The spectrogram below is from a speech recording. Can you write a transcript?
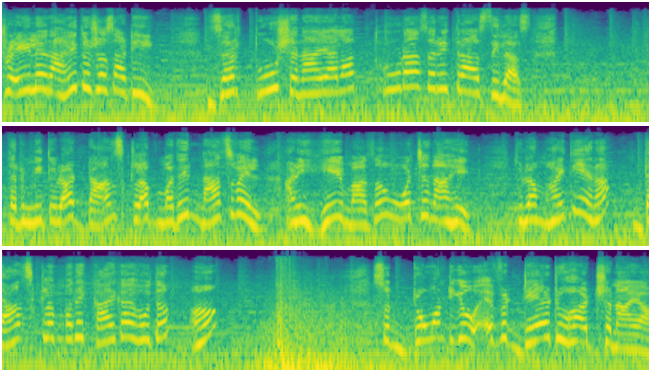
ट्रेलर आहे तुझ्यासाठी. जर तू शनायाला थोडा जरी त्रास दिलास तर मी तुला डान्स क्लबमध्ये नाचवेल आणि हे माझं वचन आहे. तुला माहिती आहे ना डान्स क्लबमध्ये काय काय होतं so don't you ever dare to hurt Shanaya.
